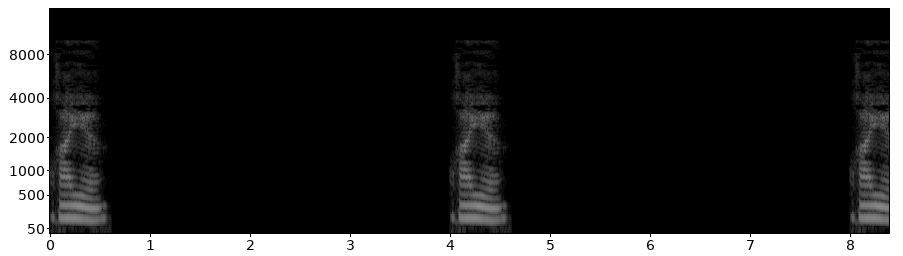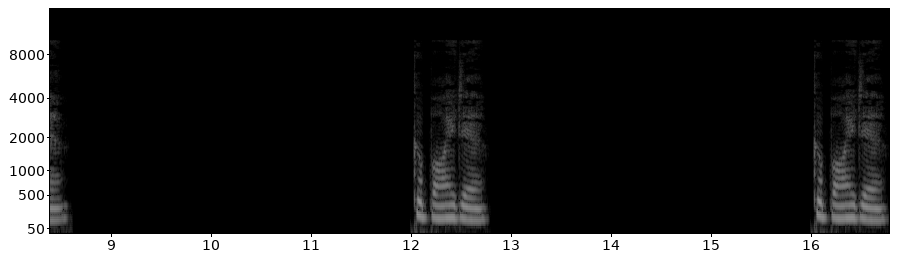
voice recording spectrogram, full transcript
Reihe. Reihe. Reihe Gebäude. Gebäude.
